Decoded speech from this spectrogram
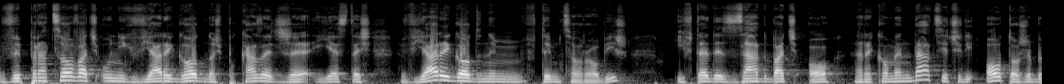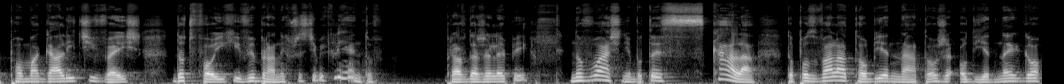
wypracować u nich wiarygodność, pokazać, że jesteś wiarygodnym w tym, co robisz, i wtedy zadbać o rekomendacje, czyli o to, żeby pomagali ci wejść do Twoich i wybranych przez Ciebie klientów. Prawda, że lepiej? No właśnie, bo to jest skala. To pozwala Tobie na to, że od jednego,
